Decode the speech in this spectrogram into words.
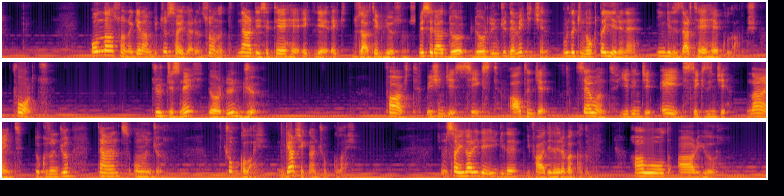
Ondan sonra gelen bütün sayıların sonuna neredeyse th ekleyerek düzeltebiliyorsunuz. Mesela dör, dördüncü demek için buradaki nokta yerine İngilizler th kullanmış. Fourth. Türkçesi ne? Dördüncü. Fifth. Beşinci. Sixth. Altıncı. Seventh. Yedinci. Eighth. Sekizinci. Ninth. Dokuzuncu. Tenth. Onuncu. Çok kolay. Gerçekten çok kolay. Şimdi sayılar ile ilgili ifadelere bakalım. How old are you?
